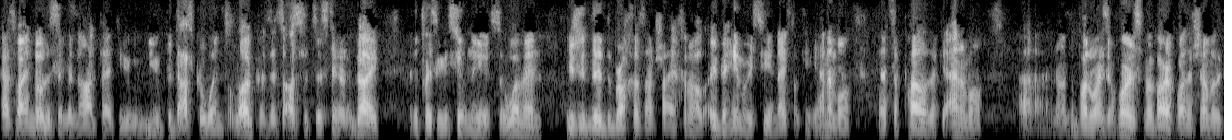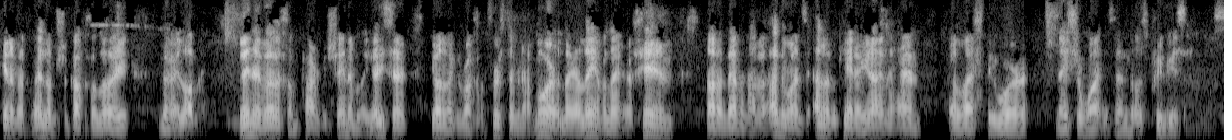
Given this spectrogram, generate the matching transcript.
that's why I noticed it, but not that you you bedafka went to look because it's also to stare at a guy, and the person certainly is a woman. Usually the, the bracha is not shaykh at all. Where you see a nice looking animal, that's a pile like animal. Uh, know, the Budweiser horse, Mavarach Bad Hashem, the Kinam Velam Shakach Haloi, very lovely. Then Avelach of Parm like you only like bracha the first time not more. Lay Aleim, not on them and not the other ones. Elam Kena, you're not in the hand unless they were nicer ones than those previous animals.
